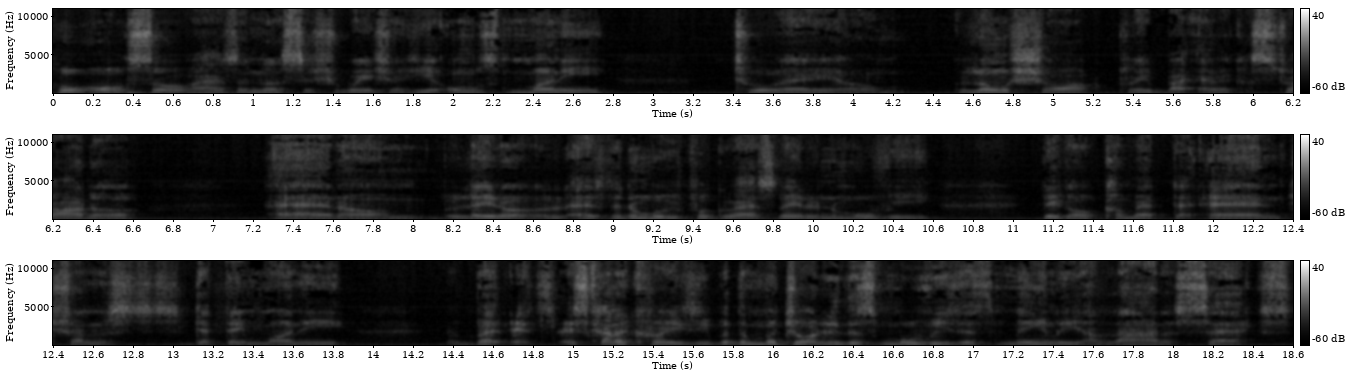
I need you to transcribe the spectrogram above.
who also has another situation. He owes money to a um, loan shark played by Erik Estrada, and um, later, as the movie progresses, later in the movie, they go come at the end trying to get their money. But it's it's kind of crazy. But the majority of this movie is mainly a lot of sex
